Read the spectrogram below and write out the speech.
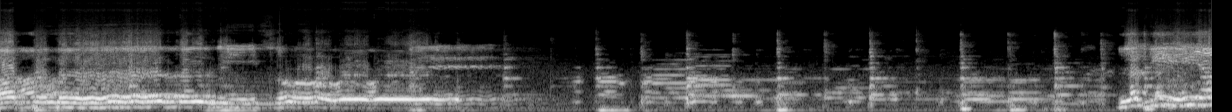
ਆਪਨ ਕਨੀ ਸੋਏ। ਲੱਗੀਆਂ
